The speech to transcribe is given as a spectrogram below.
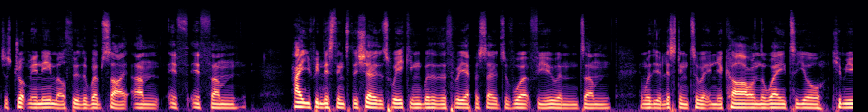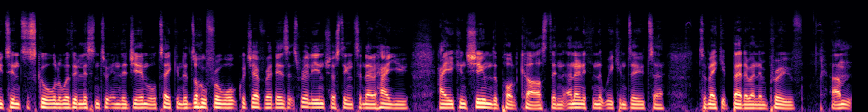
Just drop me an email through the website um, if if um, how you've been listening to the show this week and whether the three episodes have worked for you and um, and whether you're listening to it in your car on the way to your commute into school or whether you listen to it in the gym or taking the dog for a walk, whichever it is. It's really interesting to know how you how you consume the podcast and, and anything that we can do to to make it better and improve. Um,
